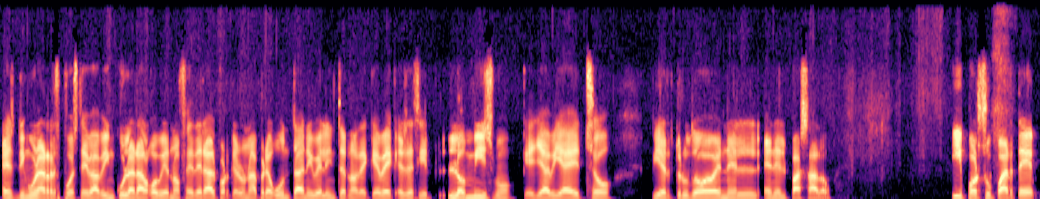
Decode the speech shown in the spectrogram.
es ninguna respuesta iba a vincular al gobierno federal porque era una pregunta a nivel interno de Quebec, es decir, lo mismo que ya había hecho Pierre Trudeau en el, en el pasado. Y por su parte,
